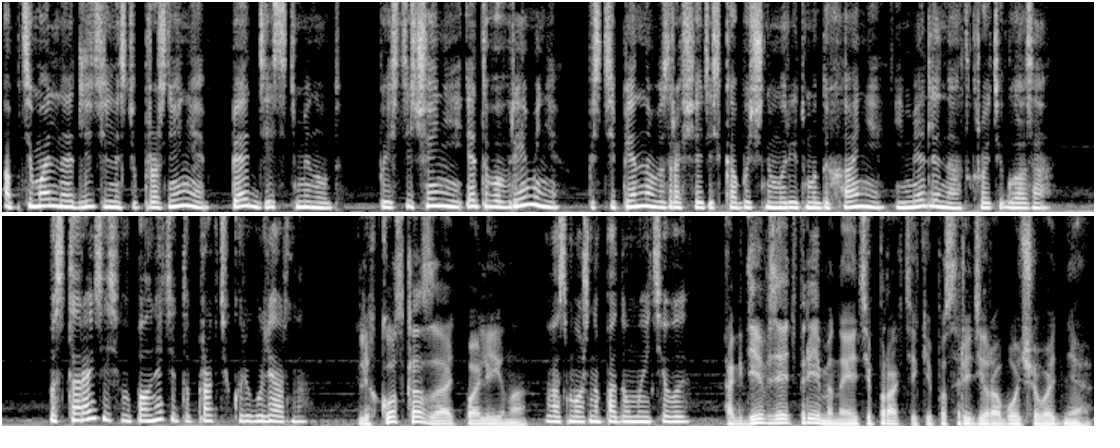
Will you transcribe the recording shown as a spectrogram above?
Оптимальная длительность упражнения 5-10 минут. По истечении этого времени постепенно возвращайтесь к обычному ритму дыхания и медленно откройте глаза. Постарайтесь выполнять эту практику регулярно. Легко сказать, Полина. Возможно, подумаете вы. А где взять время на эти практики посреди рабочего дня?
